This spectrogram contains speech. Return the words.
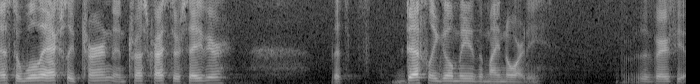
as to will they actually turn and trust Christ their Savior, that's definitely going to be the minority, the very few.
